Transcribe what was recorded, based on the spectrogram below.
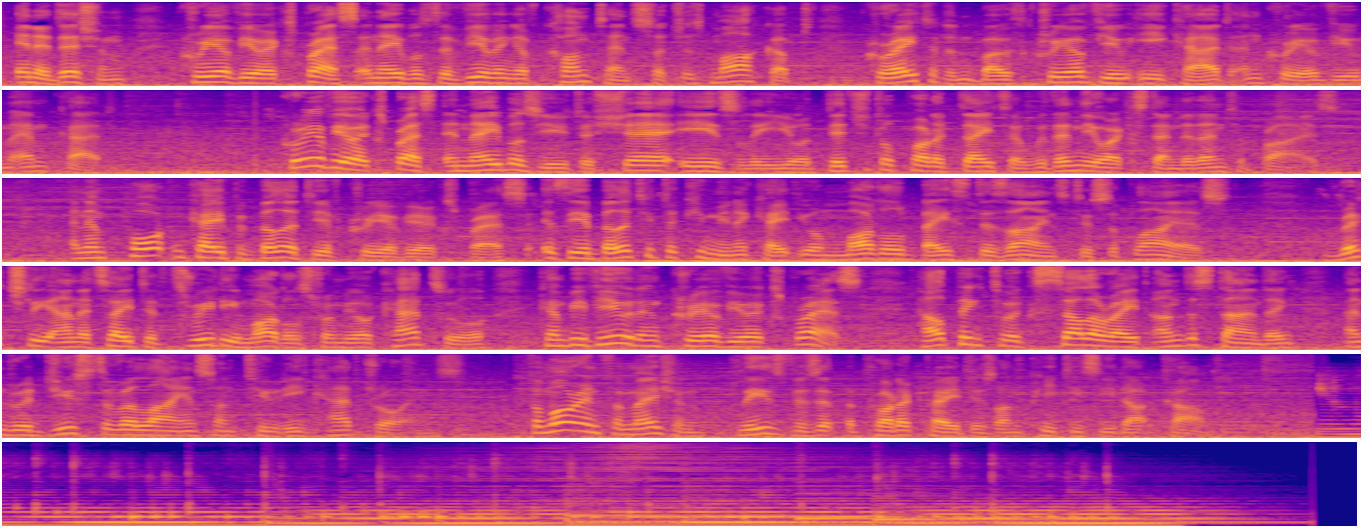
In addition, CreoView Express enables the viewing of content such as markups created in both CreoView ECAD and CreoView MCAD. CreoView Express enables you to share easily your digital product data within your extended enterprise. An important capability of CreoView Express is the ability to communicate your model-based designs to suppliers richly annotated 3D models from your CAD tool can be viewed in CreoView Express, helping to accelerate understanding and reduce the reliance on 2D CAD drawings. For more information, please visit the product pages on ptc.com.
